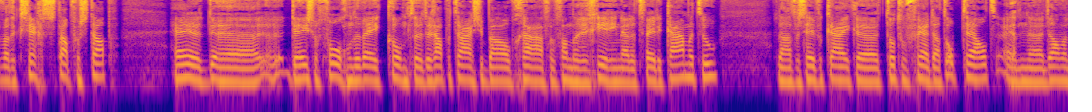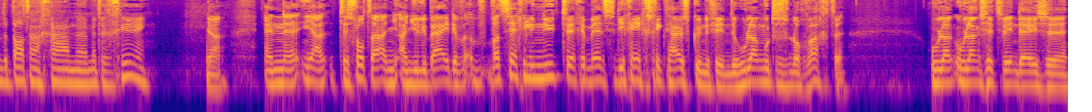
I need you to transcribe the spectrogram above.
wat ik zeg, stap voor stap. He, de, deze volgende week komt de rapportagebouwopgave van de regering naar de Tweede Kamer toe. Laten we eens even kijken tot hoe ver dat optelt. En uh, dan een debat aangaan met de regering. Ja, en uh, ja, tenslotte aan, aan jullie beiden. Wat zeggen jullie nu tegen mensen die geen geschikt huis kunnen vinden? Hoe lang moeten ze nog wachten? Hoe lang, hoe lang zitten we in deze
